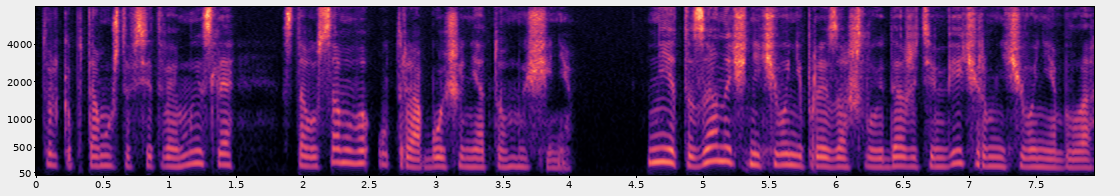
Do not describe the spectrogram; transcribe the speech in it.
только потому что все твои мысли — с того самого утра больше не о том мужчине. Нет, за ночь ничего не произошло, и даже тем вечером ничего не было.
